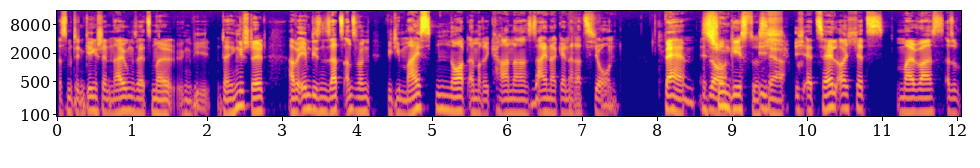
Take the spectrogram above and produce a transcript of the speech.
das mit den Gegenständen Neigungen sei jetzt mal irgendwie dahingestellt, aber eben diesen Satz anzufangen, wie die meisten Nordamerikaner seiner Generation. Bam. Ist so, schon Gestus, ich, ja. Ich erzähle euch jetzt mal was, also,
